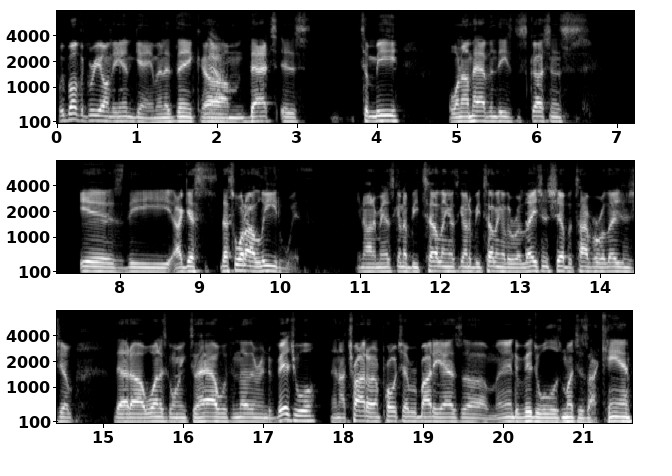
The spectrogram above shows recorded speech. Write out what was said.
We both agree on the end game, and I think Yeah. um, that is to me when I'm having these discussions is the I guess that's what I lead with. You know what I mean? It's going to be telling. It's going to be telling of the relationship, the type of relationship that uh, one is going to have with another individual, and I try to approach everybody as um, an individual as much as I can.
